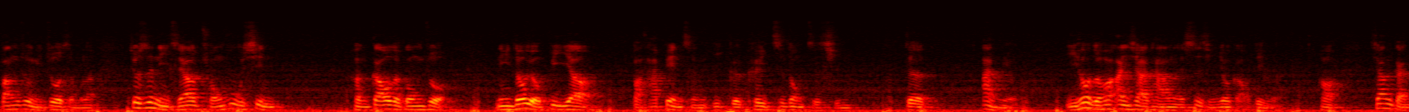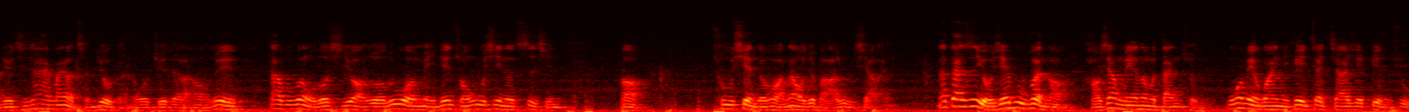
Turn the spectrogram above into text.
帮助你做什么呢？就是你只要重复性很高的工作，你都有必要把它变成一个可以自动执行的按钮。以后的话，按下它呢，事情就搞定了。好，这样感觉其实还蛮有成就感的，我觉得哦。所以大部分我都希望说，如果每天重复性的事情，啊。出现的话，那我就把它录下来。那但是有些部分哦，好像没有那么单纯。不过没有关系，你可以再加一些变数，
